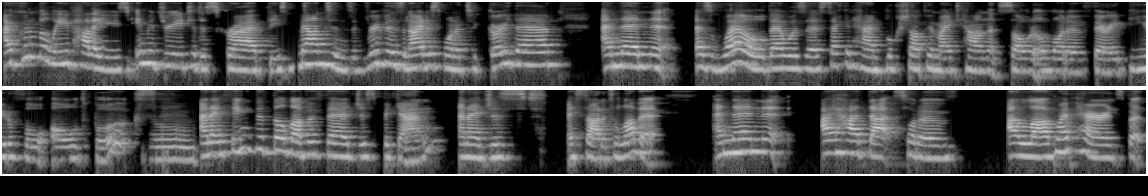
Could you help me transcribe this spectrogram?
I couldn't believe how they used imagery to describe these mountains and rivers, and I just wanted to go there. And then as well, there was a secondhand bookshop in my town that sold a lot of very beautiful old books. Mm. And I think that the love affair just began, and I just I started to love it. And then I had that sort of I love my parents, but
